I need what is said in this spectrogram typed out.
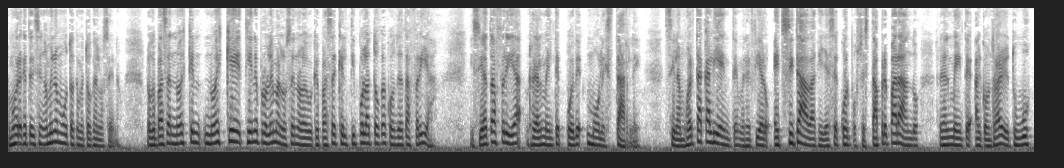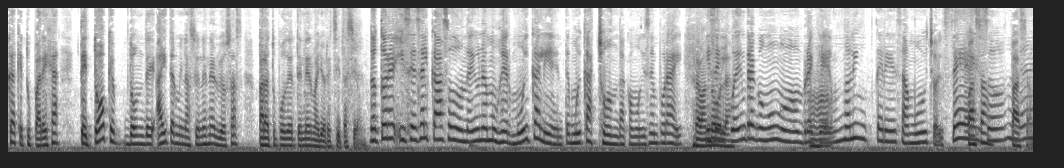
Hay mujeres que te dicen, a mí no me gusta que me toquen los senos. Lo que pasa no es que, no es que tiene problema en los senos, lo que pasa es que el tipo la toca cuando está fría. Y si ella está fría, realmente puede molestarle. Si la mujer está caliente, me refiero, excitada, que ya ese cuerpo se está preparando, realmente, al contrario, tú buscas que tu pareja te toque donde hay terminaciones nerviosas para tú poder tener mayor excitación. Doctora, y si es el caso donde hay una mujer muy caliente, muy cachonda, como dicen por ahí, y se encuentra con un hombre Ajá. que no le interesa mucho el sexo. Pasa, pasa.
